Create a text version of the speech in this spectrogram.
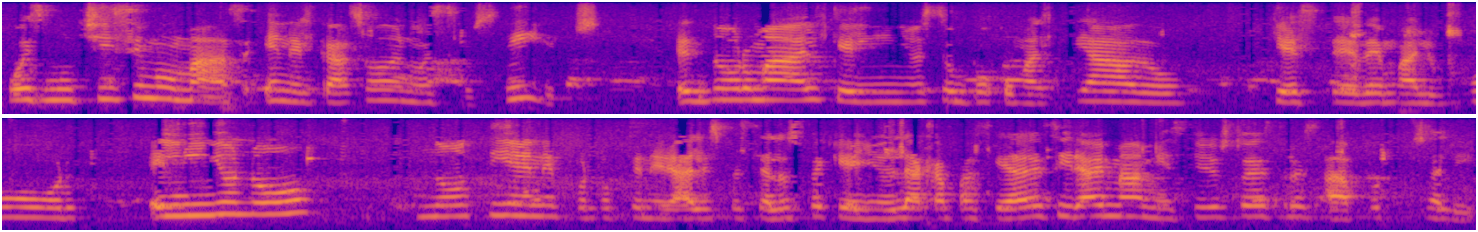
pues muchísimo más en el caso de nuestros hijos es normal que el niño esté un poco malteado, que esté de mal humor. El niño no, no tiene, por lo general, especial los pequeños, la capacidad de decir, ay mami, es que yo estoy estresada por salir.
